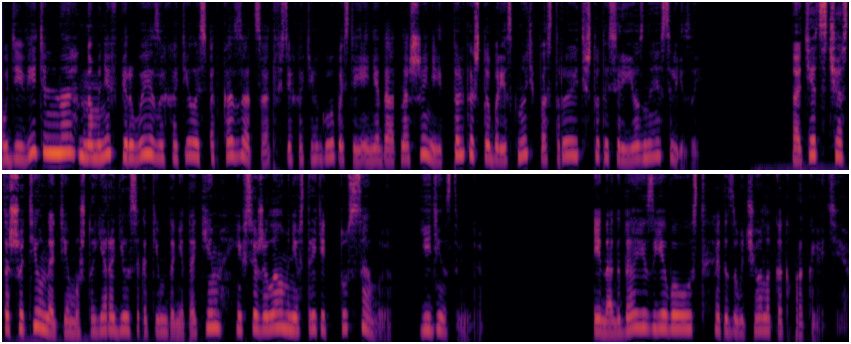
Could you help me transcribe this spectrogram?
Удивительно, но мне впервые захотелось отказаться от всех этих глупостей и недоотношений, только чтобы рискнуть построить что-то серьезное с Лизой. Отец часто шутил на тему, что я родился каким-то не таким, и все желал мне встретить ту самую, единственную. Иногда из его уст это звучало как проклятие.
